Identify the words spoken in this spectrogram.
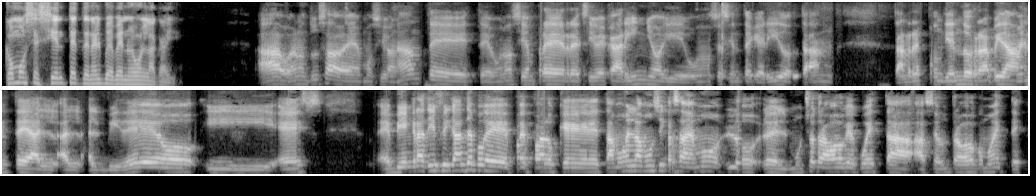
¿Cómo se siente tener bebé nuevo en la calle? Ah, bueno, tú sabes, emocionante. Este, uno siempre recibe cariño y uno se siente querido. Están, están respondiendo rápidamente al, al, al video y es, es bien gratificante porque pues, para los que estamos en la música sabemos lo- el mucho trabajo que cuesta hacer un trabajo como este.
